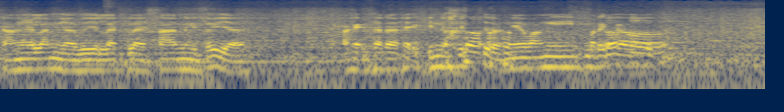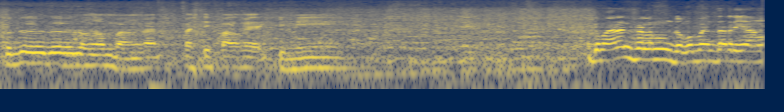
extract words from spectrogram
kangelan gawe les-lesan gitu ya pakai cara kayak gini sudah ngewangi mereka Oh, oh. untuk betul betul betul. mengembangkan festival kayak gini. Kemarin film dokumenter yang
